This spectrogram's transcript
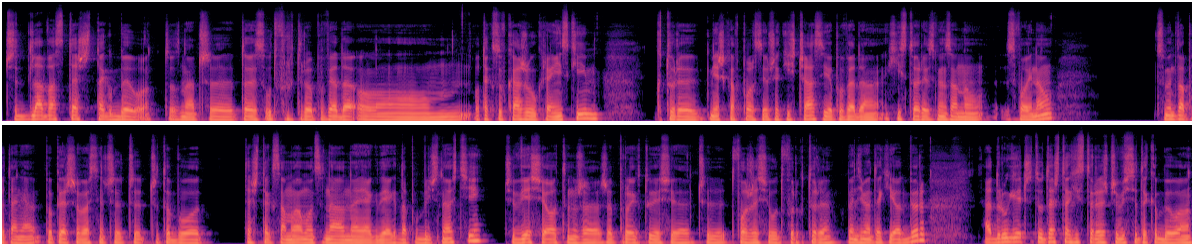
czy dla was też tak było? To znaczy, to jest utwór, który opowiada o, o taksówkarzu ukraińskim, który mieszka w Polsce już jakiś czas i opowiada historię związaną z wojną. W sumie dwa pytania. Po pierwsze właśnie, czy, czy, czy to było też tak samo emocjonalne jak, jak dla publiczności? Czy wie się o tym, że, że projektuje się, czy tworzy się utwór, który będzie miał taki odbiór? A drugie, czy tu też ta historia rzeczywiście taka była,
